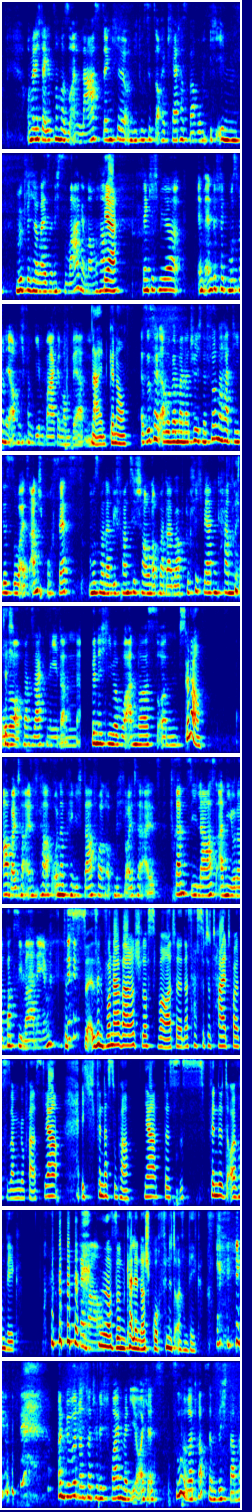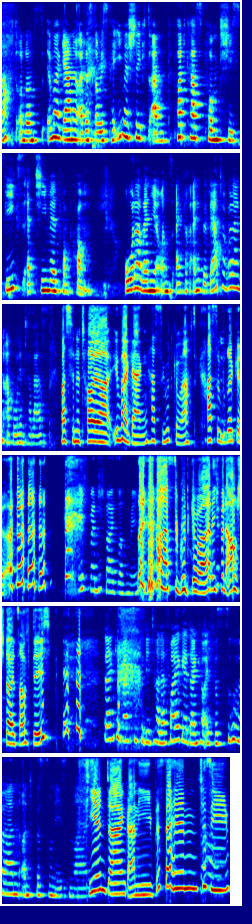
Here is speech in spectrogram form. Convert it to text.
Und wenn ich da jetzt nochmal so an Lars denke und wie du es jetzt auch erklärt hast, warum ich ihn möglicherweise nicht so wahrgenommen habe, ja. denke ich mir, im Endeffekt muss man ja auch nicht von jedem wahrgenommen werden. Nein, genau. Es ist halt aber, wenn man natürlich eine Firma hat, die das so als Anspruch setzt, muss man dann wie Franzi schauen, ob man da überhaupt glücklich werden kann Richtig. oder ob man sagt, nee, dann bin ich lieber woanders und genau. Arbeite einfach unabhängig davon, ob mich Leute als Franzi, Lars, Anni oder Babsi wahrnehmen. Das sind wunderbare Schlussworte. Das hast du total toll zusammengefasst. Ja, ich finde das super. Ja, das ist, findet euren Weg. Genau. so ein Kalenderspruch, findet euren Weg. und wir würden uns natürlich freuen, wenn ihr euch als Zuhörer trotzdem sichtbar macht und uns immer gerne eure Stories per E-Mail schickt an podcast.shespeaks at gmail.com. Oder wenn ihr uns einfach eine Bewertung oder ein Abo hinterlasst. Was für ein toller Übergang. Hast du gut gemacht. Krasse Brücke. ich bin stolz auf mich. Hast du gut gemacht. Ich bin auch stolz auf dich. Danke, Maxi, für die tolle Folge. Danke euch fürs Zuhören und bis zum nächsten Mal. Vielen Dank, Anni. Bis dahin. Ciao. Tschüssi.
